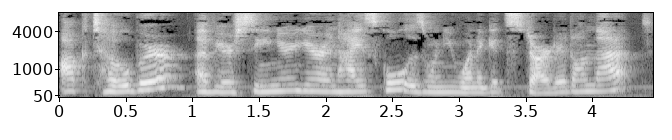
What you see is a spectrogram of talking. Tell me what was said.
October of your senior year in high school is when you want to get started on that.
